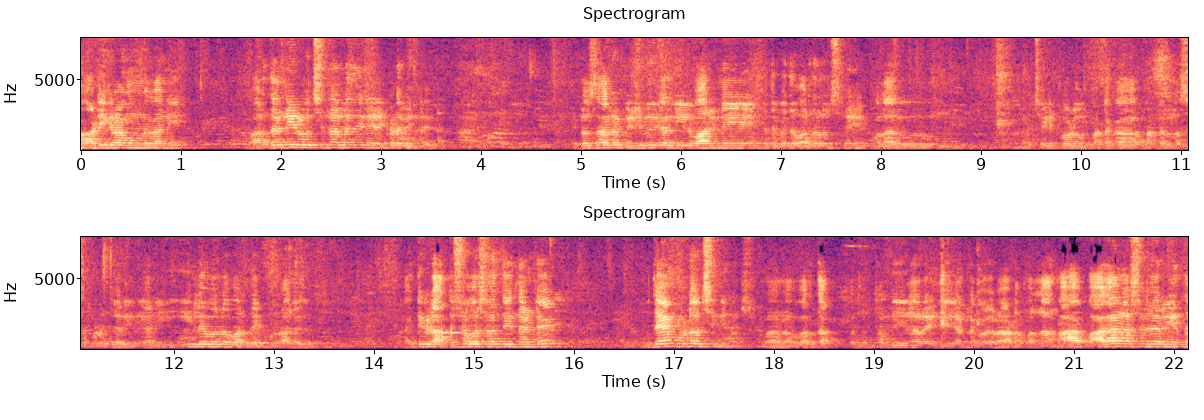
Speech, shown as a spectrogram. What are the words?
వాడి గ్రామంలో కానీ వరద నీరు వచ్చిందన్నది నేను ఎక్కడ వినలేదు. ఎన్నోసార్లు బ్రిడ్జ్ మీద నీళ్ళు వారినాయి పెద్ద పెద్ద వరదలు వచ్చినాయి పొలాలు చెడిపోవడం పట్టక పంటలు నష్టపోవడం జరిగింది. కానీ ఈ లెవెల్లో వరద ఎప్పుడు రాలేదు. అయితే ఇక్కడ అదృష్టవశాత్తు ఏంటంటే ఉదయం పూట వచ్చింది. మన వరద. కొంచెం తొమ్మిదిన్నర ఎనిమిది గంటలకు రావడం వల్ల బాగా నష్టం జరిగింది ఎంత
